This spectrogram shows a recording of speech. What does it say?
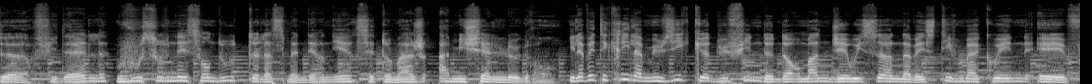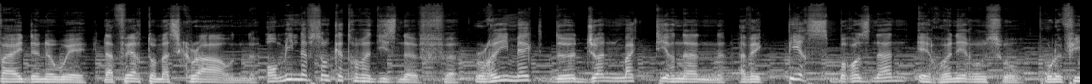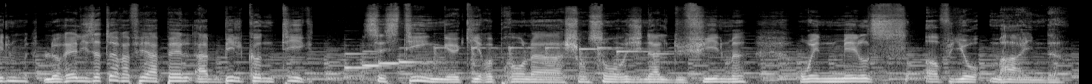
Auditeurs fidèles, vous vous souvenez sans doute la semaine dernière cet hommage à Michel Legrand. Il avait écrit la musique du film de Norman Jewison avec Steve McQueen et Faye Dunaway, l'affaire Thomas Crown. En 1999, remake de John McTiernan avec Pierce Brosnan et René Rousseau. Pour le film, le réalisateur a fait appel à Bill Conti, c'est Sting qui reprend la chanson originale du film Windmills of Your Mind.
